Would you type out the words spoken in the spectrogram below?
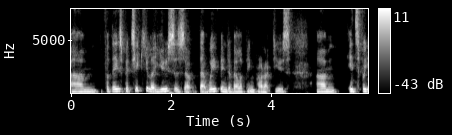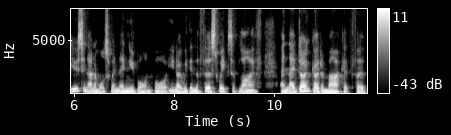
um, for these particular uses that, that we've been developing product use, um, it's for use in animals when they're newborn or you know within the first weeks of life. And they don't go to market for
